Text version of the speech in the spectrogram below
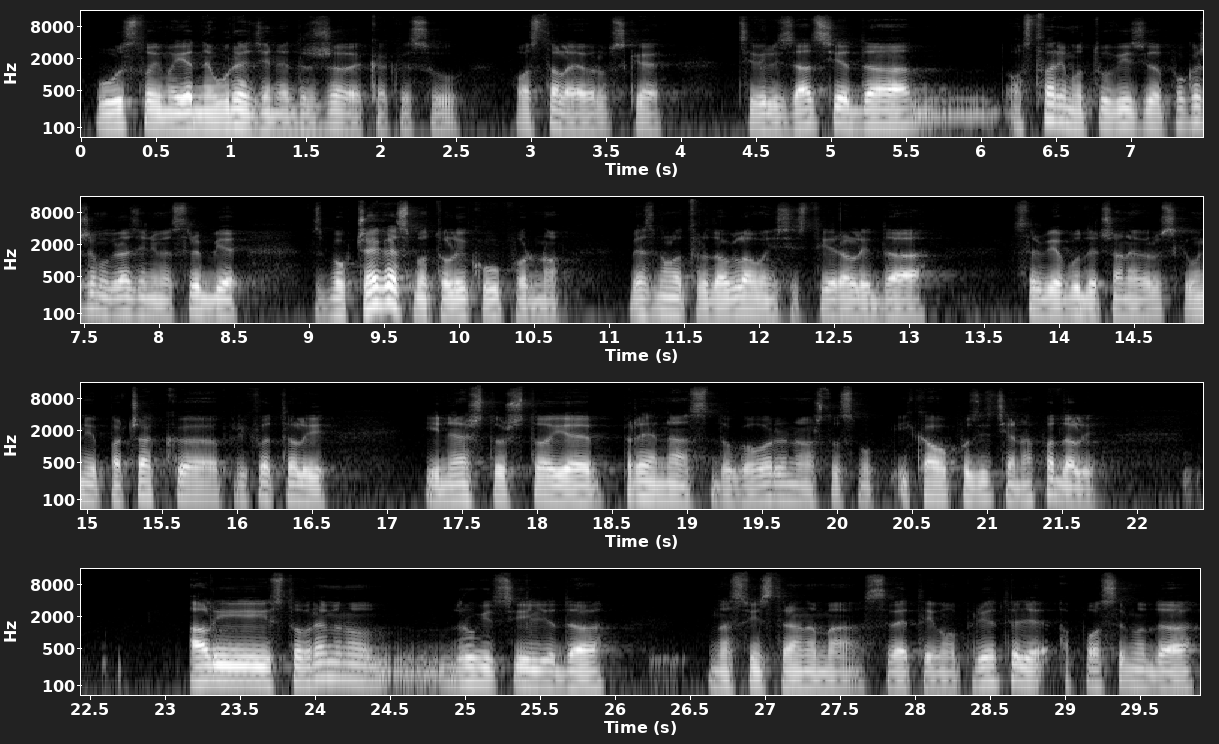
uslovima jedne uređene države kakve su ostale evropske civilizacije, da ostvarimo tu viziju, da pokažemo građanima Srbije zbog čega smo toliko uporno, bezmalo tvrdoglavo insistirali da Srbija bude član Evropske unije, pa čak e, prihvatali i nešto što je pre nas dogovoreno, a što smo i kao opozicija napadali. Ali istovremeno drugi cilj je da na svim stranama sveta imamo prijatelje, a posebno da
